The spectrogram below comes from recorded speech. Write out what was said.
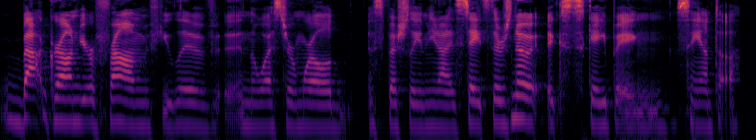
background you're from, if you live in the Western world, especially in the United States, there's no escaping Santa.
